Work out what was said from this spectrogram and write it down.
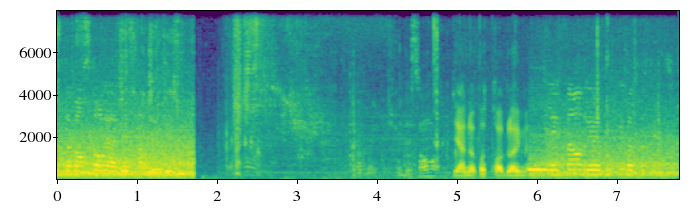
Nous commençons la descente. Je vais descendre. Il n'y en a pas de problème. Il est temps de boucler votre ceinture.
